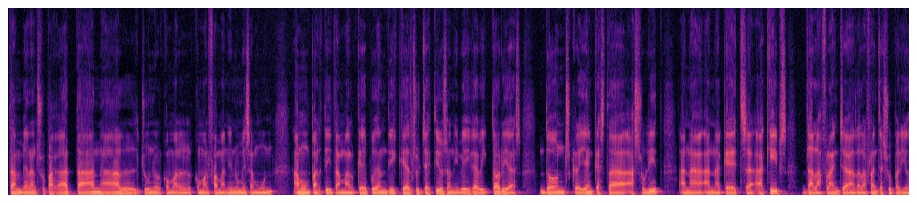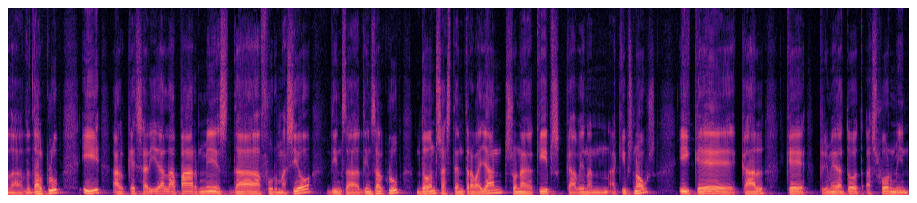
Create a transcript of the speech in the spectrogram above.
també han ensopegat tant el júnior com el, com el femení només amb un, amb un partit, amb el que podem dir que els objectius a nivell de victòries doncs creiem que està assolit en, a, en aquests equips de la franja, de la franja superior de, de, del club i el que seria la part més de formació dins, de, dins del club, doncs estem treballant, són equips que venen equips nous, i que cal que, primer de tot, es formin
